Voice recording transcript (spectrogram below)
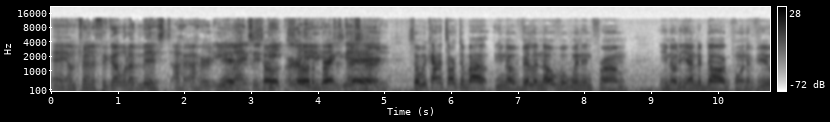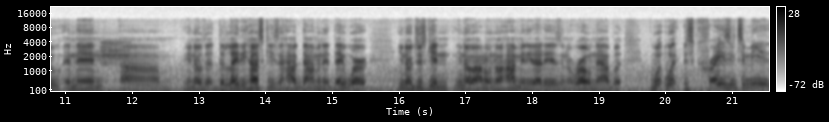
Hey, I'm trying to figure out what I missed. I, I heard E Yeah, waxing so- deep so earlier. the I break- just got yeah. started. So we kind of talked about, you know, Villanova winning from, you know, the underdog point of view, and then, um, you know, the, the Lady Huskies and how dominant they were. You know, just getting, you know, I don't know how many that is in a row now, but what what is crazy to me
